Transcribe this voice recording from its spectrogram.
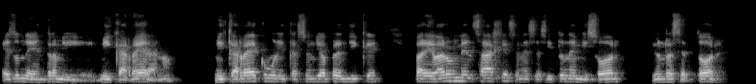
Es donde entra mi, mi carrera, ¿no? Mi carrera de comunicación yo aprendí que para llevar un mensaje se necesita un emisor y un receptor.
